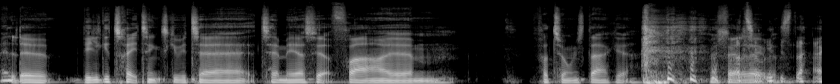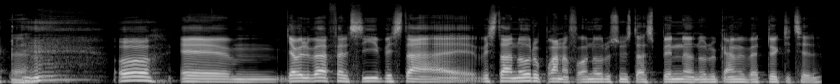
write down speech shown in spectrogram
Malte, hvilke tre ting skal vi tage, tage med os her fra, øhm, fra Tony Stark her? Der Tony? Stark. Ja. Og øh, jeg vil i hvert fald sige, hvis der, er, hvis der er noget, du brænder for, og noget, du synes, der er spændende, og noget, du gerne vil være dygtig til,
